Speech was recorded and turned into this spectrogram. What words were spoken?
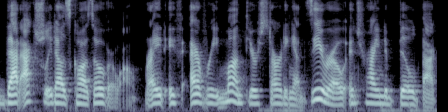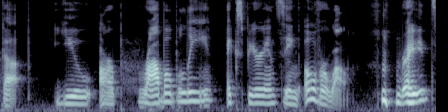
That actually does cause overwhelm, right? If every month you're starting at zero and trying to build back up, you are probably experiencing overwhelm. right?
